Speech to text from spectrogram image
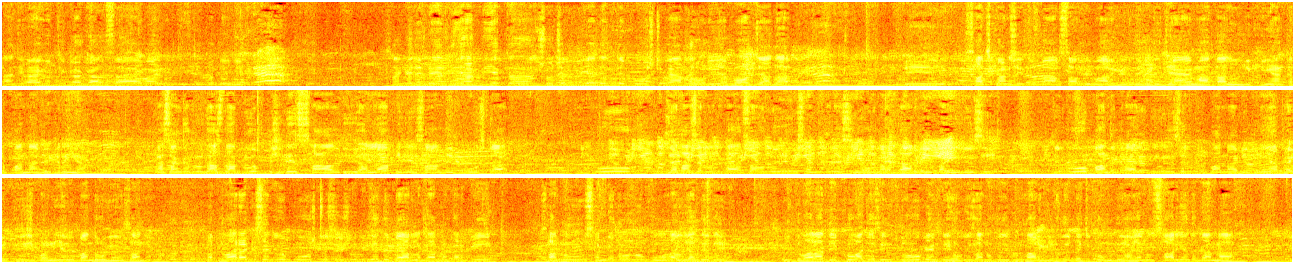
ਹਾਂਜੀ, ਵਾਹਿਗੁਰੂ ਜੀ ਕਾ ਖਾਲਸਾ, ਵਾਹਿਗੁਰੂ ਜੀ ਕੀ ਫਤਿਹ ਜੀ। ਸੰਗਤ ਜੀ, ਬੇਨਤੀ ਆ ਵੀ ਇੱਕ ਸੋਸ਼ਲ ਮੀਡੀਆ ਦੇ ਉੱਤੇ ਪੋਸਟ ਵਾਇਰਲ ਹੋ ਰਹੀ ਹੈ ਬਹੁਤ ਜ਼ਿਆਦਾ, ਵੀ ਸੱਚਖੰਡ ਸ਼੍ਰੀ ਦਰਬਾਰ ਸਾਹਿਬ ਦੀ ਮਾਰਕੀਟ ਦੇ ਵਿੱਚ ਜੈ ਮਾਤਾ ਲਿਖੀਆਂ ਕਿਰਪਾਨਾਂ ਵਿਕ ਰਹੀਆਂ। ਮੈਂ ਸੰਗਤ ਨੂੰ ਦੱਸਦਾ ਵੀ ਉਹ ਪਿਛਲੇ ਸਾਲ ਦੀ ਗੱਲ ਆ, ਪਿਛਲੇ ਸਾਲ ਦੀ ਪੋਸਟ ਆ। ਉਹ ਜਥਾ ਸਰਬਤ ਖਾਲਸਾ ਵੱਲੋਂ ਵੀ ਸੰਗਤ ਦੇ ਸਹਿਯੋਗ ਨਾਲ ਕਾਰਵਾਈ ਪਾਈ ਗਈ ਸੀ। ਤੇ ਉਹ ਬੰਦ ਕਰਾ ਦਿੱਤੀ ਗਈ ਸੀ ਕਿਰਪਾਨਾਂ ਵਿਕਣੀਆਂ ਫੈਕਟਰੀਜ਼ 'ਚ ਬਣਨੀਆਂ ਵੀ ਬੰਦ ਹੋ ਗਈਆਂ ਸਨ। ਪਰ ਦੁਬਾਰਾ ਕਿਸੇ ਨੇ ਉਹ ਪੋਸਟ ਸੋਸ਼ਲ ਮੀਡੀਆ ਤੇ ਵਾਇਰਲ ਕਰਨ ਕਰਕੇ ਸਾਨੂੰ ਸੰਗਤ ਵੱਲੋਂ ਫੋਨ ਆਈ ਜਾਂਦੇ ਨੇ ਵੀ ਦੁਬਾਰਾ ਦੇਖੋ, ਅੱਜ ਅਸੀਂ 2 ਘੰਟੇ ਹੋ ਗਏ ਸਾਨੂੰ ਕਰੀਬਨ ਮਾਰਕੀਟ ਦੇ ਵਿੱਚ ਘੁੰਮਦੇ ਹੋਇਆਂ ਨੂੰ ਸਾਰੀਆਂ ਦੁਕਾਨਾਂ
